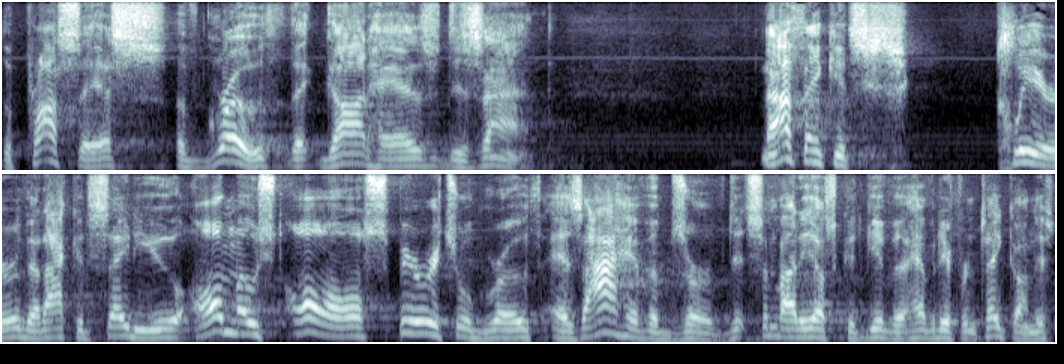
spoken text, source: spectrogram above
the process of growth that God has designed. Now, I think it's clear that I could say to you almost all spiritual growth, as I have observed it, somebody else could give a, have a different take on this,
